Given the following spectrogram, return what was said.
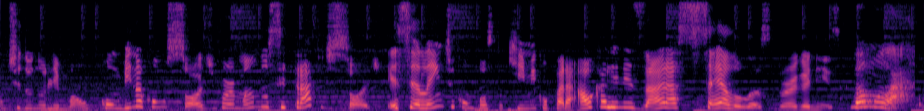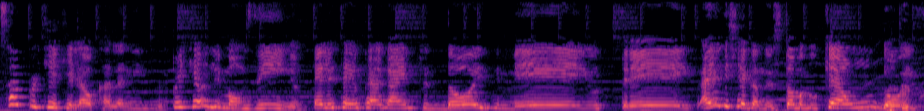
contido no limão combina com o sódio, formando o citrato de sódio, excelente composto químico para alcalinizar as células do organismo. Vamos lá. Sabe por que, que ele alcaliniza? Porque o limãozinho, ele tem o pH entre 2,5, 3. Aí ele chega no estômago que é 1, 2.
